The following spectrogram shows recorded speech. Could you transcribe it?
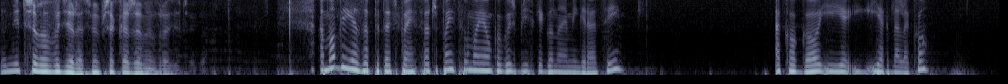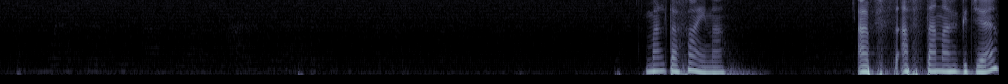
No nie trzeba wydzierać, my przekażemy w razie czego. A mogę ja zapytać Państwa, czy Państwo mają kogoś bliskiego na emigracji? A kogo i, i jak daleko? Malta fajna. A w, a w Stanach gdzie?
